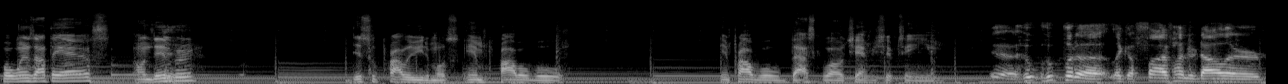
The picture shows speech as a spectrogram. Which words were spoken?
four wins out their ass on Denver, this will probably be the most improbable improbable basketball championship team Yeah. Who who put a like a five hundred dollar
